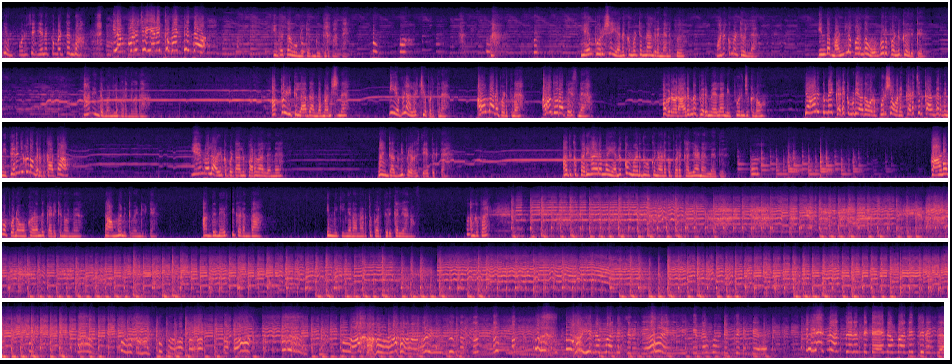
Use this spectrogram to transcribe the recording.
என் புருஷன் எனக்கு மட்டும்தான். என் புருஷன் எனக்கு மட்டும்தான். இதைத்தான் உங்ககிட்ட இருந்து எதிர்பார்த்தேன். என் புருஷன் எனக்கு மட்டும்தாங்கிற நினைப்பு. உனக்கு மட்டும் இல்ல. இந்த மண்ணுல பிறந்த ஒவ்வொரு பெண்ணுக்கும் இருக்கு. நான் இந்த மண்ணுல பிறந்தவதான். அப்பழுக்கு இல்லாத அந்த மனுஷனை நீ எவ்வளவு அலட்சியப்படுத்தின? அவமானப்படுத்தின? அவதூறா பேசின? அவரோட அருமை பெருமையெல்லாம் நீ புரிஞ்சுக்கணும். யாருக்குமே கிடைக்க முடியாத ஒரு புருஷன் உனக்கு கிடைச்சிருக்காங்கிறத நீ தெரிஞ்சுக்கணுங்கிறதுக்காகத்தான் என் மேல அழுக்கப்பட்டாலும் பரவாயில்லன்னு நான் இந்த அக்னி பிரவேசத்தை ஏத்துக்கிட்டேன். அதுக்கு பரிகாரமா எனக்கும் மருதுவுக்கும் நடக்க போற கல்யாணம் இல்ல அது. காணாம போன உன் குழந்தை கிடைக்கணும்னு நான் அம்மனுக்கு வேண்டிக்கிட்டேன். அந்த நேர்த்தி கடன் தான் இன்னைக்கு இங்க நான் நடத்த போற திருக்கல்யாணம். அங்க பார். நான் திறந்துட்டேன் என்ன மன்னிச்சிருங்க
